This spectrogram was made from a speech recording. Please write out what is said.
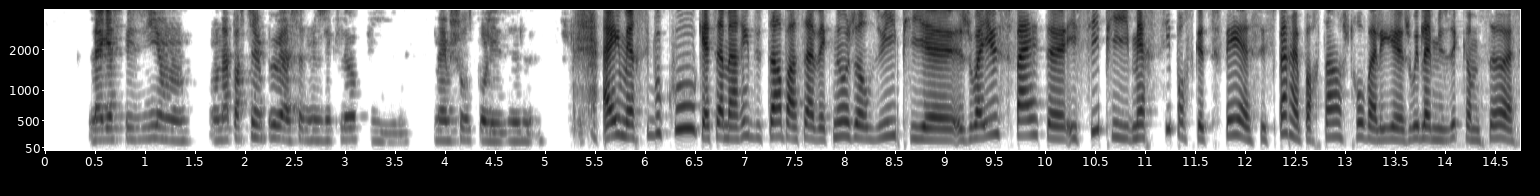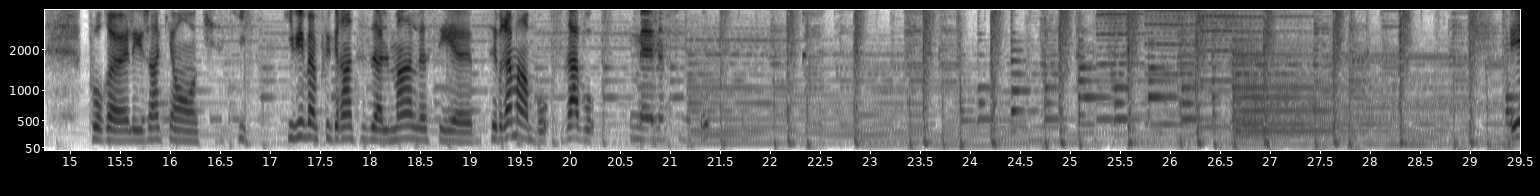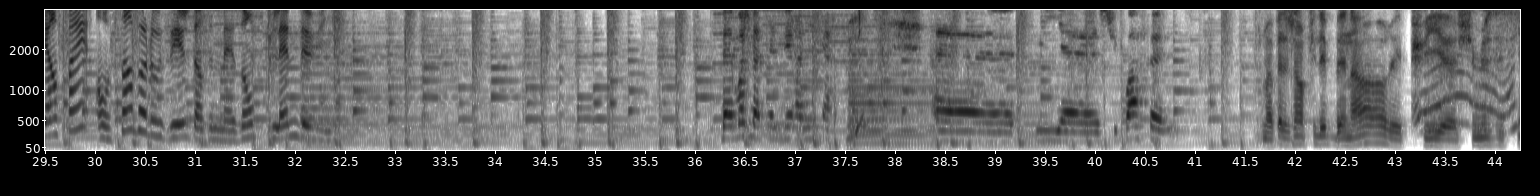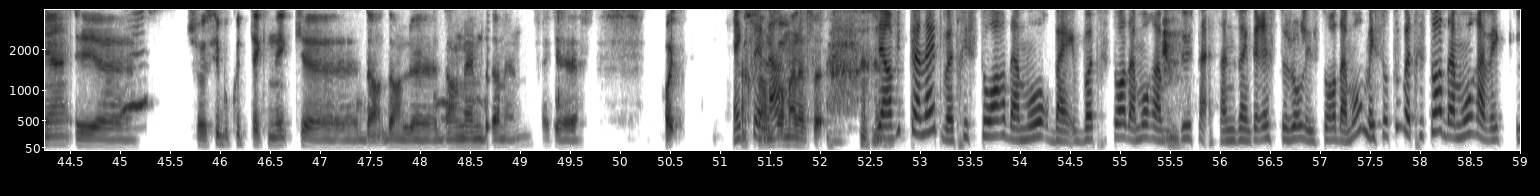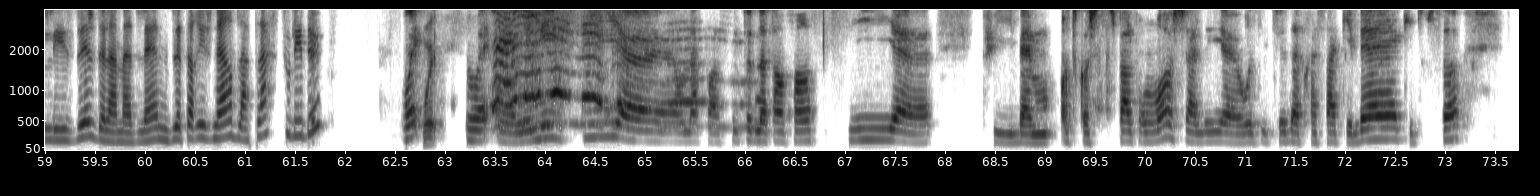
la Gaspésie, on, on appartient un peu à cette musique-là. Puis même chose pour les villes. Hey, merci beaucoup, Katia Marie, du temps passé avec nous aujourd'hui. Puis euh, joyeuse fête euh, ici. Puis merci pour ce que tu fais. Euh, c'est super important, je trouve, aller jouer de la musique comme ça pour les gens qui ont qui, qui, vivent un plus grand isolement. Là, c'est, c'est vraiment beau. Bravo. Mais merci beaucoup. Et enfin, on s'envole aux îles dans une maison pleine de vie. Ben, moi, je m'appelle Véronique Arby. Euh, puis, euh, je suis coiffeuse. Je m'appelle Jean-Philippe Bénard et puis euh, je suis musicien et je fais aussi beaucoup de techniques dans, dans, le, dans le même domaine. Fait que, oui, ça ressemble pas mal à ça. J'ai envie de connaître votre histoire d'amour. Ben, votre histoire d'amour à vous deux, ça, nous intéresse toujours les histoires d'amour, mais surtout votre histoire d'amour avec les îles de la Madeleine. Vous êtes originaire de la place tous les deux? Oui. oui. Ouais. On est né ici, euh, on a passé toute notre enfance ici. Euh, puis, ben, en tout cas, si je parle pour moi, je suis allée euh, aux études après ça à Québec et tout ça.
